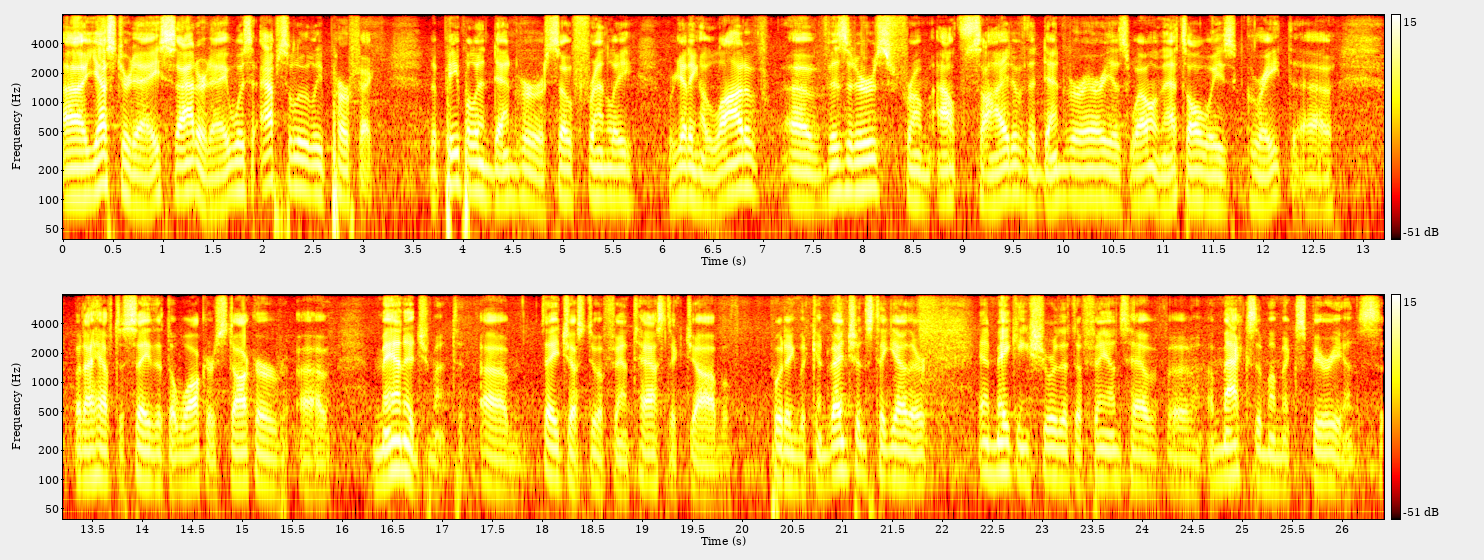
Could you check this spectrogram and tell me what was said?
uh, yesterday, Saturday, was absolutely perfect. The people in Denver are so friendly. We're getting a lot of uh, visitors from outside of the Denver area as well, and that's always great. Uh, but I have to say that the Walker Stalker uh, management, um, they just do a fantastic job of putting the conventions together and making sure that the fans have uh, a maximum experience.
